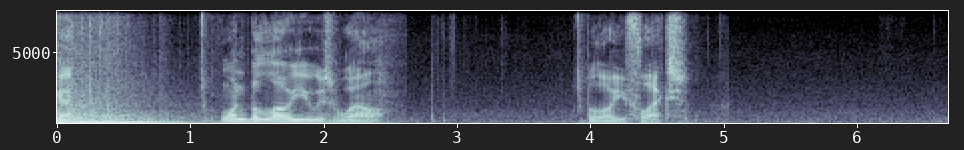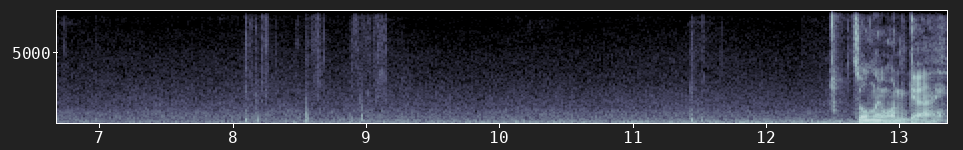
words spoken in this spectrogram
Okay. One below you as well. Below you, Flex. It's only one guy.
